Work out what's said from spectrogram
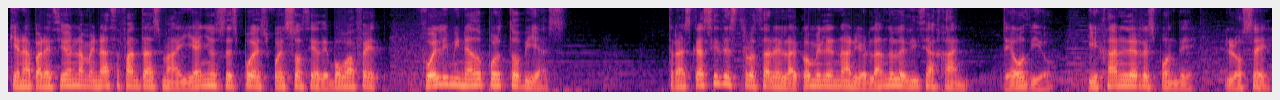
quien apareció en la amenaza fantasma y años después fue socia de Boba Fett, fue eliminado por Tobias. Tras casi destrozar el halcón milenario, Lando le dice a Han, te odio, y Han le responde, lo sé.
